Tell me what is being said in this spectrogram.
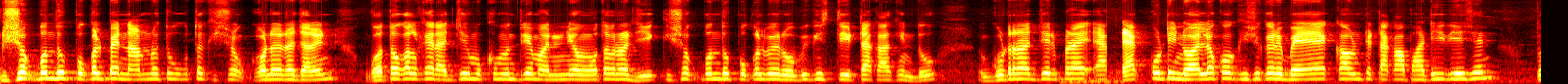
কৃষক বন্ধু প্রকল্পের নাম নথিভুক্ত কৃষকগণেরা জানেন, গতকালকে রাজ্যের মুখ্যমন্ত্রী মাননীয় মমতা ব্যানার্জি কৃষক বন্ধু প্রকল্পের রবি কিস্তির টাকা কিন্তু গোটা রাজ্যের প্রায় এক- কোটি নয় লক্ষ কৃষকের ব্যাঙ্ক অ্যাকাউন্টে টাকা পাঠিয়ে দিয়েছেন। তো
